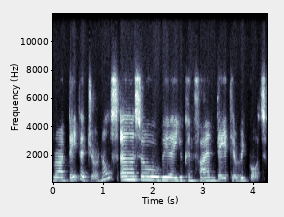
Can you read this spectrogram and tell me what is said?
there data journals, uh, so where you can find data reports.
